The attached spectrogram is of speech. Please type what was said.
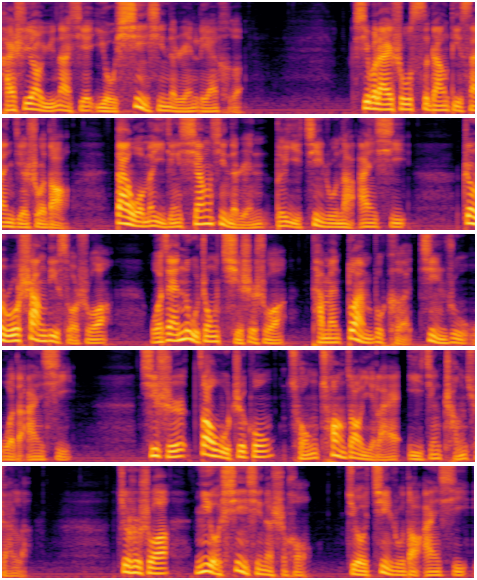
还是要与那些有信心的人联合。希伯来书四章第三节说道：“但我们已经相信的人得以进入那安息，正如上帝所说：我在怒中起誓说，他们断不可进入我的安息。”其实造物之功从创造以来已经成全了，就是说你有信心的时候就进入到安息，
